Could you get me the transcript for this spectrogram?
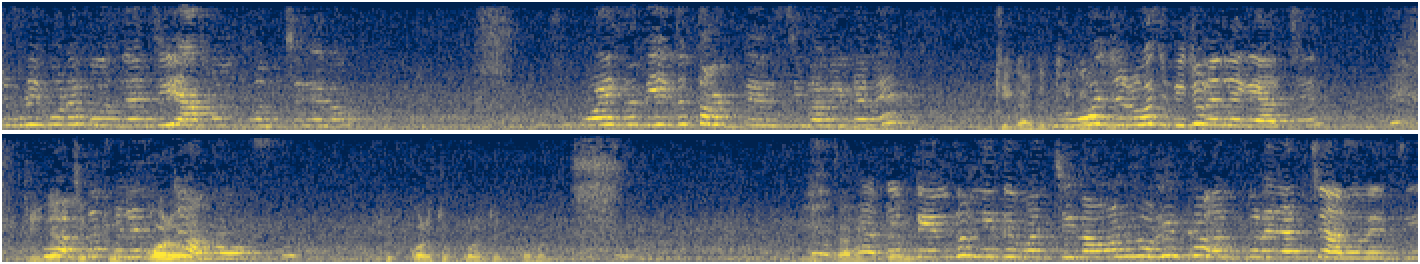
চুরি করে বসে এমন হচ্ছে যেন পয়সা দিয়ে তো থাকতে এসেছিলাম এখানে। ঠিক আছে ঠিক আছে। রোজ রোজ পিছনে লেগে আছে। ঠিক আছে চুপ করো। চুপ করো চুপ করো চুপ করো। এই এত টেনশন নিতে পারছি না আমার শরীর খারাপ করে যাচ্ছে আরও বেশি।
